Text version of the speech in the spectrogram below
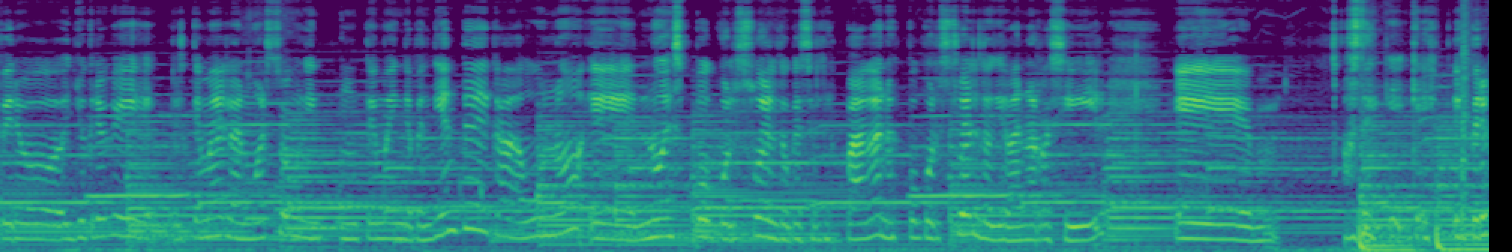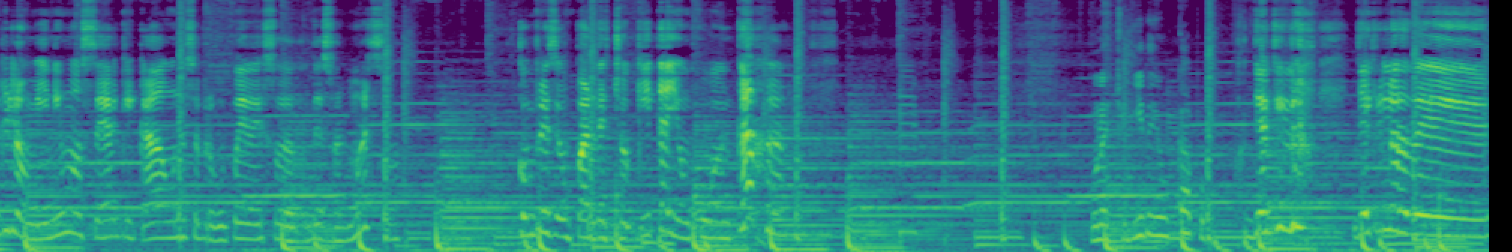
pero yo creo que el tema del almuerzo es un, tema independiente de cada uno. No es poco el sueldo que se les paga, no es poco el sueldo que van a recibir. O sea, que, espero que lo mínimo sea que cada uno se preocupe de, eso, de su almuerzo. Cómprese un par de choquitas y un jugo en caja. Una choquita y un capo. Ya que, ya que los de,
